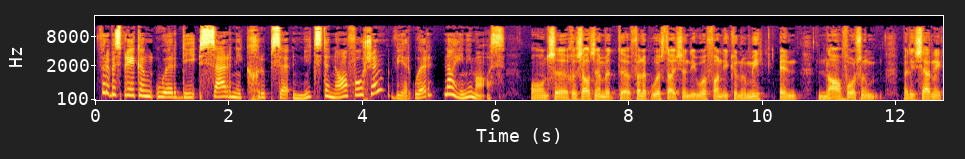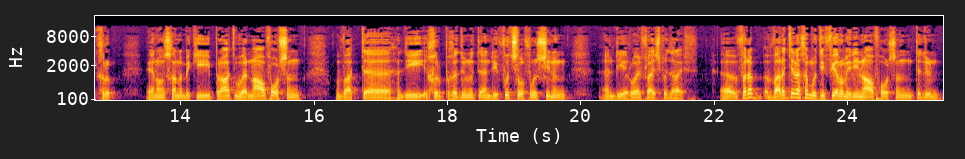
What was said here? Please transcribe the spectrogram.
Vir 'n bespreking oor die Sernik groep se nuutste navorsing, weer oor na Henny Maas. Ons uh, gesels nou met uh, Philip Oosthuizen, die hoof van ekonomie en navorsing by die Sernik groep en ons gaan 'n bietjie praat oor navorsing wat uh, die groep gedoen het in die voedselvoorsiening in die rooi vleisbedryf. Uh, wat wat het julle gemotiveer om hierdie navorsing te doen?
